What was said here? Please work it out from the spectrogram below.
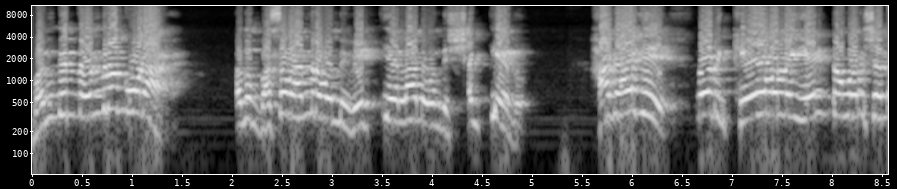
ಬಂದಿದ್ದಂದ್ರೂ ಕೂಡ ಅದು ಬಸವ ಅಂದ್ರೆ ಒಂದು ವ್ಯಕ್ತಿ ಅಲ್ಲ, ಅದು ಒಂದು ಶಕ್ತಿ ಅದು. ಹಾಗಾಗಿ ನೋಡಿ, ಕೇವಲ ಎಂಟು ವರ್ಷದ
